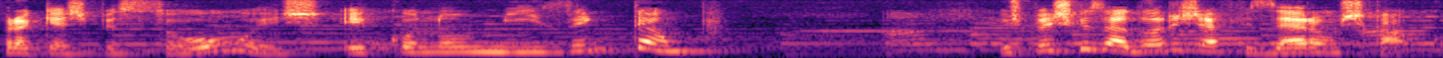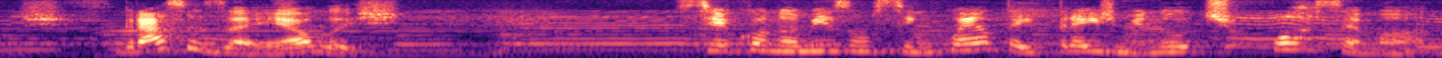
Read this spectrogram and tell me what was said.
Para que as pessoas economizem tempo. Os pesquisadores já fizeram os cálculos. Graças a elas, se economizam 53 minutos por semana.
